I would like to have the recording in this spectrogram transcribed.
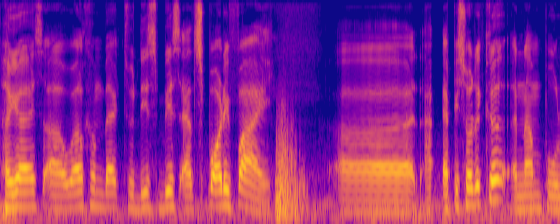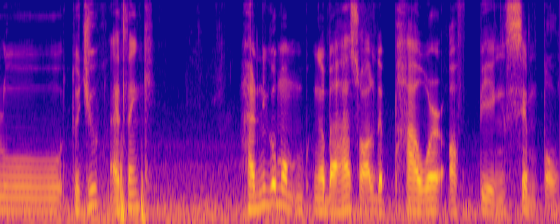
Hai guys, uh, welcome back to This Biz at Spotify. Uh, episode ke 67, I think. Hari ini gue mau ngebahas soal the power of being simple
